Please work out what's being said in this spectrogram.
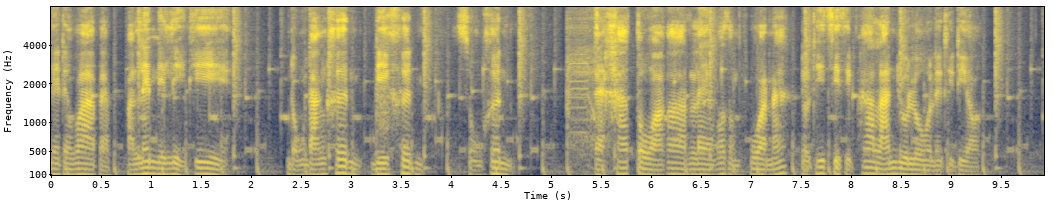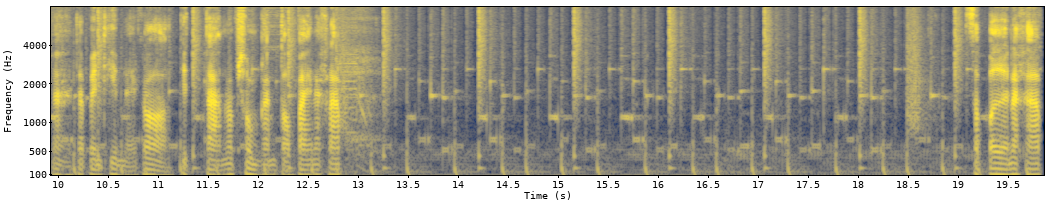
เรียกได้ว่าแบบมาเล่นในลีกที่โด่งดังขึ้นดีขึ้นสูงขึ้น แต่ค่าตัวก็แรงพอสมควรนะอยู่ที่ 45 ล้านยูโรเลยทีเดียวจะเป็นทีมไหนก็ติดตามรับชมกันต่อไปนะครับสเปอร์นะครับ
